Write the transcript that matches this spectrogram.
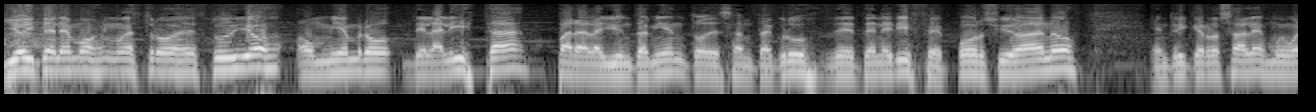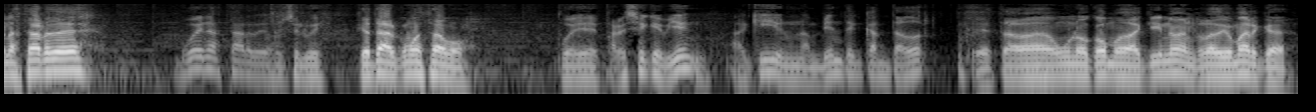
Y hoy tenemos en nuestros estudios a un miembro de la lista para el Ayuntamiento de Santa Cruz de Tenerife por Ciudadanos, Enrique Rosales. Muy buenas tardes. Buenas tardes, José Luis. ¿Qué tal? ¿Cómo estamos? Pues parece que bien, aquí en un ambiente encantador. Estaba uno cómodo aquí, ¿no? En Radio Marca.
